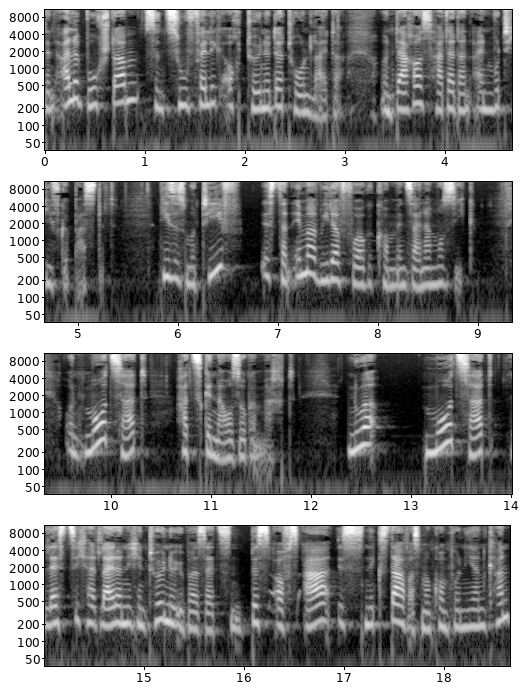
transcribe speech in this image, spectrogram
Denn alle Buchstaben sind zufällig auch Töne der Tonleiter. Und daraus hat er dann ein Motiv gebastelt. Dieses Motiv ist dann immer wieder vorgekommen in seiner Musik. Und Mozart hat's genauso gemacht. Nur Mozart lässt sich halt leider nicht in Töne übersetzen. Bis aufs A ist nichts da, was man komponieren kann.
